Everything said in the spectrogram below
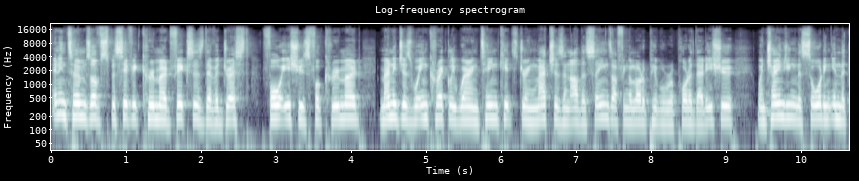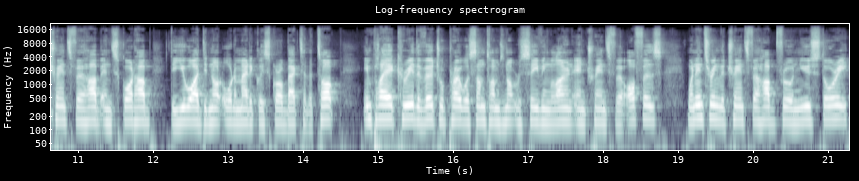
And in terms of specific career mode fixes, they've addressed four issues for career mode. Managers were incorrectly wearing team kits during matches and other scenes. I think a lot of people reported that issue. When changing the sorting in the transfer hub and squad hub, the UI did not automatically scroll back to the top. In player career, the virtual pro was sometimes not receiving loan and transfer offers. When entering the transfer hub through a news story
